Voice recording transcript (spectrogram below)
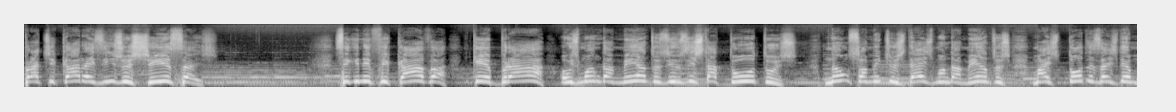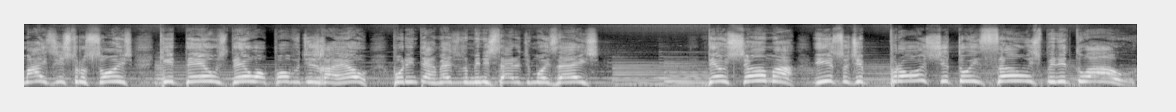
praticar as injustiças. Significava quebrar os mandamentos e os estatutos não somente os dez mandamentos, mas todas as demais instruções que Deus deu ao povo de Israel por intermédio do ministério de Moisés. Deus chama isso de prostituição espiritual.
